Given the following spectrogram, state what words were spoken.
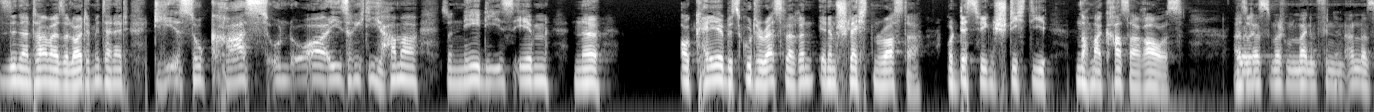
sind dann teilweise Leute im Internet, die ist so krass und oh, die ist richtig Hammer. So, nee, die ist eben eine okay bis gute Wrestlerin in einem schlechten Roster. Und deswegen sticht die noch mal krasser raus. Also Also, das ist zum Beispiel mein Empfinden anders.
